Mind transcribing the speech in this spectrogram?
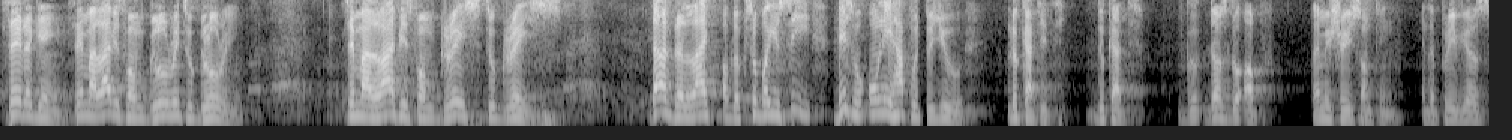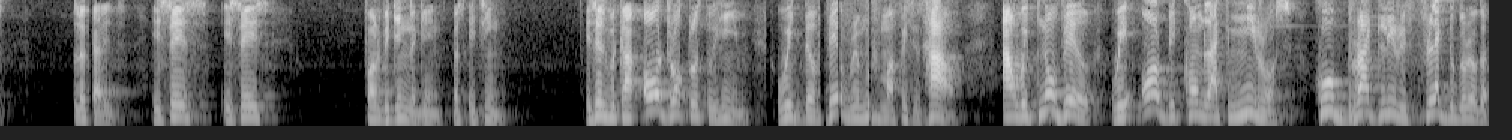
Say it again. Say, my life is from glory to glory. Say, my life is from grace to grace. That's the life of the. So, but you see, this will only happen to you. Look at it. Look at. Go, just go up. Let me show you something in the previous. Look at it. He says. He says, from the beginning again, verse 18. He says, we can all draw close to Him with the veil removed from our faces. How? And with no veil, we all become like mirrors who brightly reflect the glory of God.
